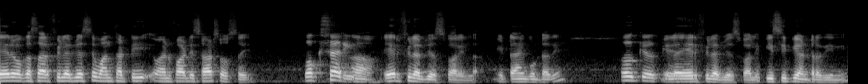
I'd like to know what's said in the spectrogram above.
ఎయిర్ ఒకసారి ఫిల్అప్ చేస్తే one thirty one forty shots వస్తాయి. ఒకసారి? ఎయిర్ ఫిల్అప్ చేసుకోవాలి ఇలా. ఈ ట్యాంక్ ఉంటుంది. Okay okay. ఇలా ఎయిర్ ఫిల్అప్ చేసుకోవాలి. పీసీపీ అంటారు దీన్ని.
